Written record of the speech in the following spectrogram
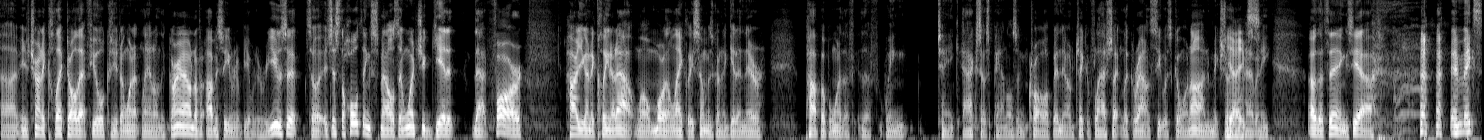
Uh, and you're trying to collect all that fuel because you don't want it to land on the ground. Obviously you're going to be able to reuse it. So it's just the whole thing smells. And once you get it that far how are you going to clean it out? Well more than likely someone's going to get in there pop open one of the, the wing tank access panels and crawl up in there and take a flashlight and look around and see what's going on and make sure Yikes. they don't have any other things. Yeah it makes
